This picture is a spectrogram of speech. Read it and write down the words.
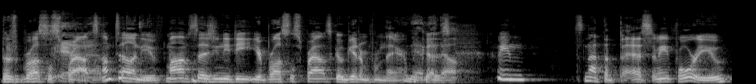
Those Brussels sprouts. man. I'm telling you, if mom says you need to eat your Brussels sprouts, go get them from there no because doubt. I mean, it's not the best. I mean, for you,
